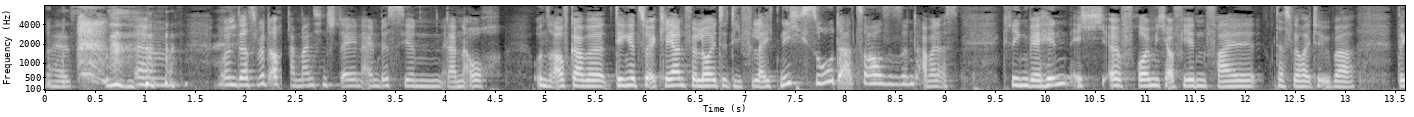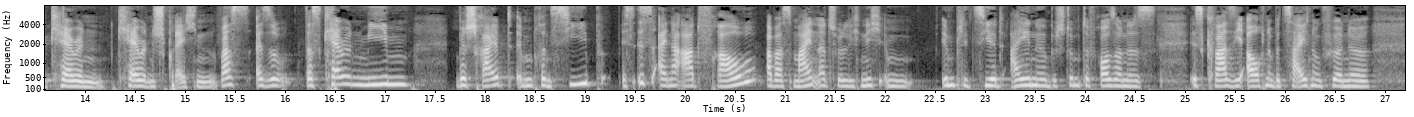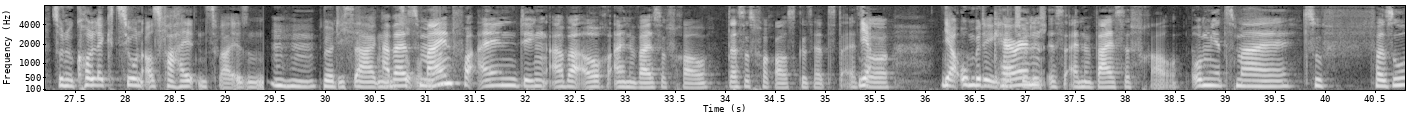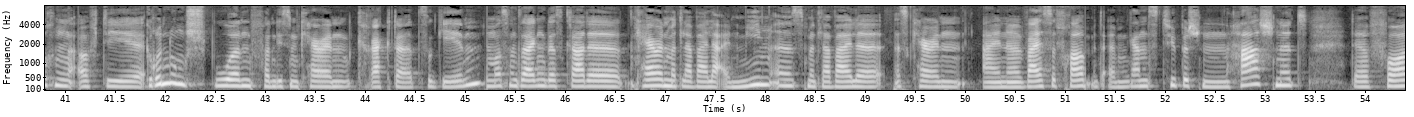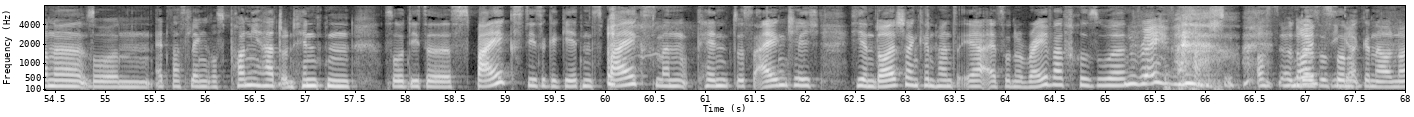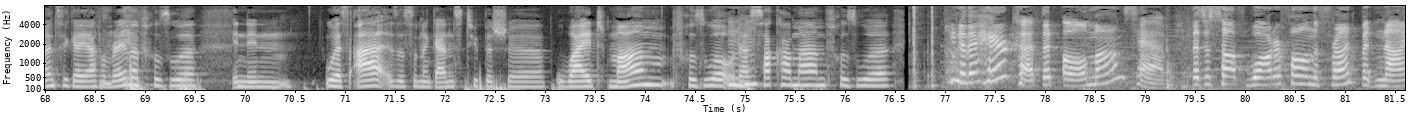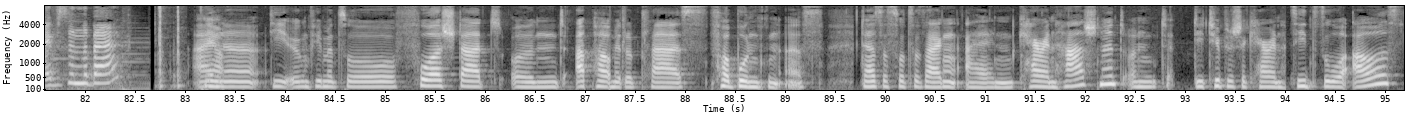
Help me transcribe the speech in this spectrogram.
ähm, und das wird auch an manchen Stellen ein bisschen dann auch unsere Aufgabe, Dinge zu erklären für Leute, die vielleicht nicht so da zu Hause sind, aber das kriegen wir hin. Ich äh, freue mich auf jeden Fall, dass wir heute über The Karen, Karen sprechen. Was, also das Karen-Meme beschreibt im Prinzip, es ist eine Art Frau, aber es meint natürlich nicht im impliziert eine bestimmte Frau, sondern es ist quasi auch eine Bezeichnung für eine so eine Kollektion aus Verhaltensweisen, mhm. würde ich sagen. Aber so, es meint vor allen Dingen aber auch eine weiße Frau. Das ist vorausgesetzt. Also ja, ja unbedingt. Karen natürlich. ist eine weiße Frau. Um jetzt mal zu versuchen, auf die Gründungsspuren von diesem Karen-Charakter zu gehen, muss man sagen, dass gerade Karen mittlerweile ein Meme ist. Mittlerweile ist Karen eine weiße Frau mit einem ganz typischen Haarschnitt, der vorne so ein etwas längeres Pony hat und hinten so diese Spikes, diese gegelten Spikes. Man kennt es eigentlich, hier in Deutschland kennt man es eher als so eine Raver-Frisur. Raver aus den Und 90er. das ist so eine, genau, 90er Jahre Raver-Frisur. In den USA ist es so eine ganz typische White Mom-Frisur oder Soccer Mom-Frisur. You know, the haircut that all moms have. There's a soft waterfall in the front, but knives in the back. Eine, die irgendwie mit so Vorstadt und Upper Middle Class verbunden ist. Das ist sozusagen ein Karen-Haarschnitt und die typische Karen sieht so aus.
